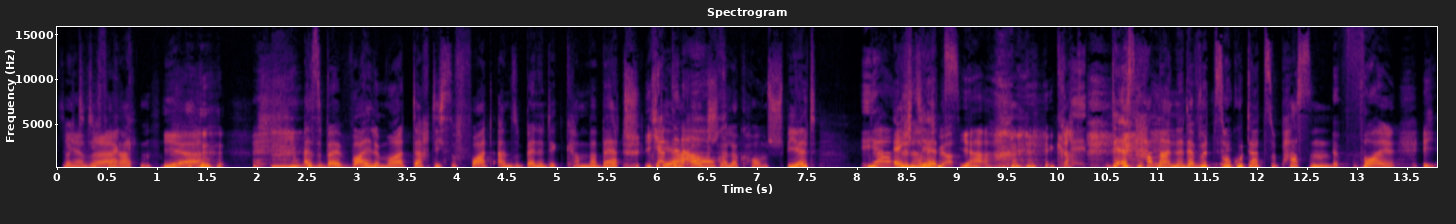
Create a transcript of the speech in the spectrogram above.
Soll ich Ja, dir die verraten? Ja. Also bei Voldemort dachte ich sofort an so Benedict Cumberbatch, der den auch. Sherlock Holmes spielt. Ja, Echt den ich mir, jetzt? ja, krass. Der ist Hammer, ne? Der wird so gut dazu passen. Voll. Ich,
